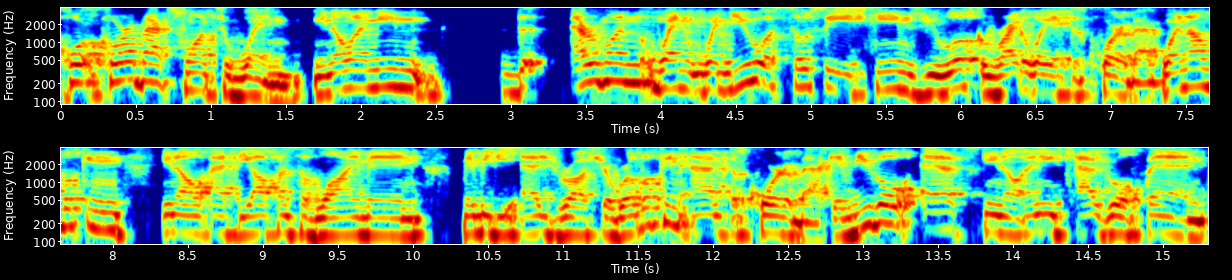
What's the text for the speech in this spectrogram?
quarterbacks want to win. You know what I mean? the, everyone when when you associate teams you look right away at the quarterback. We're not looking you know at the offensive lineman maybe the edge rusher. We're looking at the quarterback. If you go ask you know any casual fan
